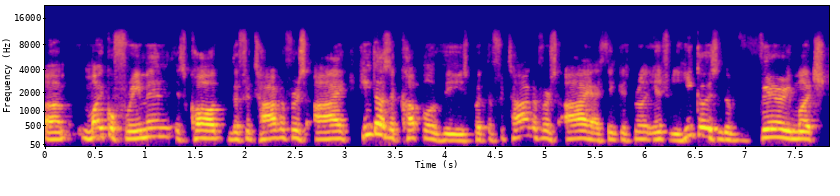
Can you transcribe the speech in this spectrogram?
um, Michael Freeman. It's called The Photographer's Eye. He does a couple of these, but The Photographer's Eye, I think, is really interesting. He goes into very much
